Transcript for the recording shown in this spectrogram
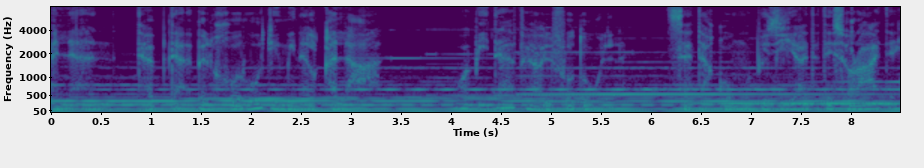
الآن تبدأ بالخروج من القلعة وبدافع الفضول ستقوم بزيادة سرعتك.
